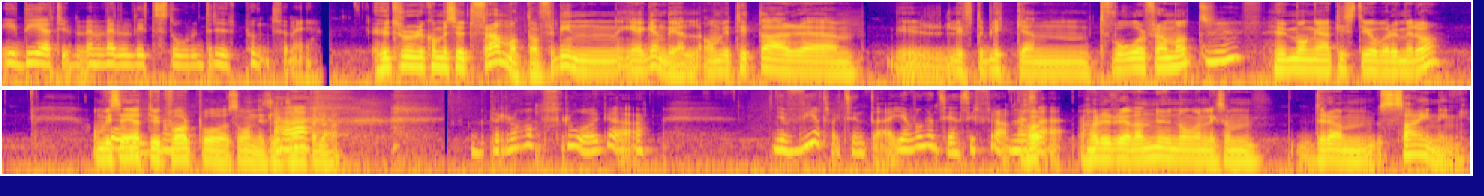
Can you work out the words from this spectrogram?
är det typ en väldigt stor drivpunkt för mig. Hur tror du det kommer se ut framåt då för din egen del? Om vi tittar, eh, vi lyfter blicken två år framåt. Mm. Hur många artister jobbar du med då? Om vi Oj. säger att du är kvar på Sony till ah. exempel då. Bra fråga. Jag vet faktiskt inte, jag vågar inte säga en siffra. Men har, så här, har du redan nu någon liksom drömsigning?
